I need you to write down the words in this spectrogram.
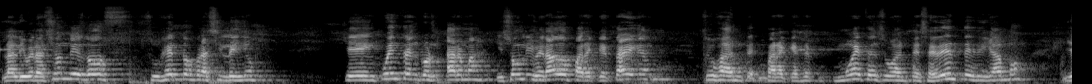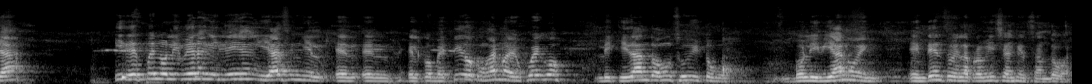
la liberación de dos sujetos brasileños que encuentran con armas y son liberados para que traigan sus ante- para que se muestren sus antecedentes, digamos, ya, y después lo liberan y llegan y hacen el, el- el- cometido con arma de fuego, liquidando a un súbdito bo- boliviano en, en dentro de la provincia de Ángel Sandoval.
